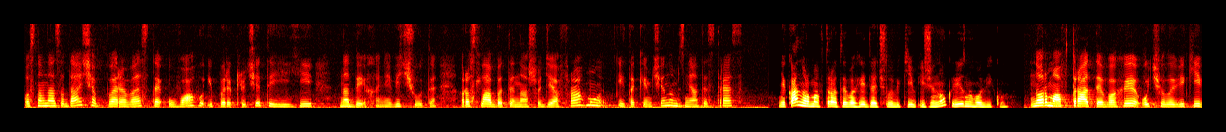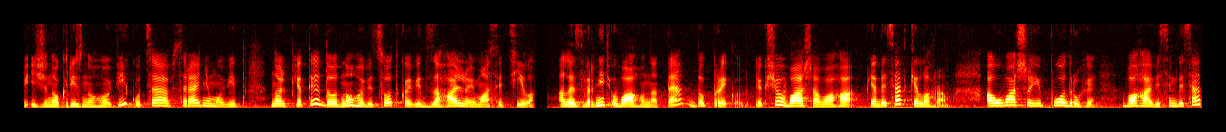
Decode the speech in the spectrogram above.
Основна задача перевести увагу і переключити її на дихання, відчути, розслабити нашу діафрагму і таким чином зняти стрес. Яка норма втрати ваги для чоловіків і жінок різного віку? Норма втрати ваги у чоловіків і жінок різного віку це в середньому від 0,5 до 1% від загальної маси тіла. Але зверніть увагу на те, до прикладу, якщо ваша вага 50 кг, а у вашої подруги вага 80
